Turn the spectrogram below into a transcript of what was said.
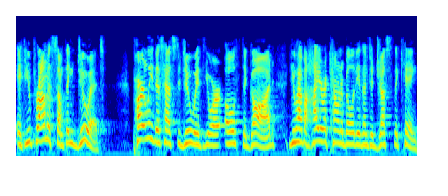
If you promise something, do it. Partly this has to do with your oath to God. You have a higher accountability than to just the king.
